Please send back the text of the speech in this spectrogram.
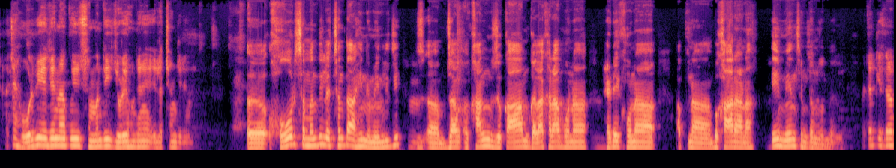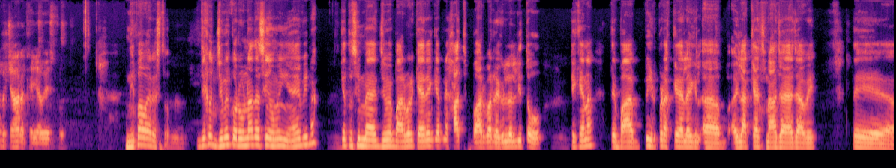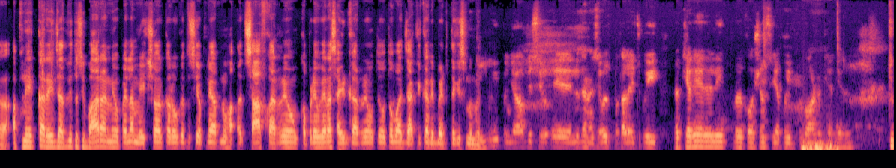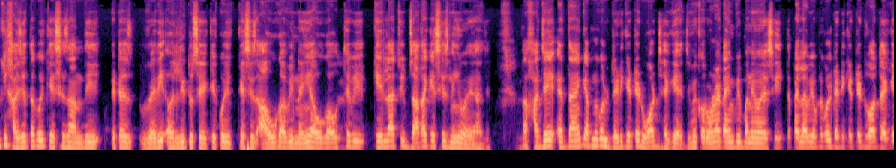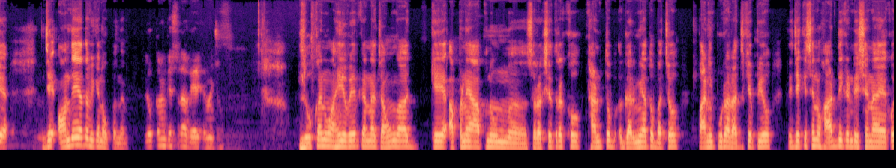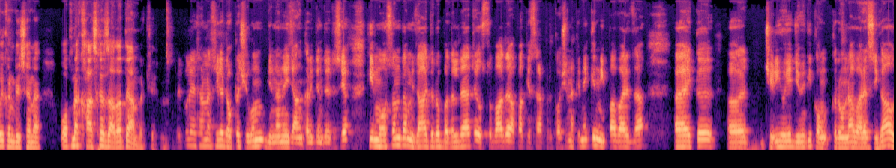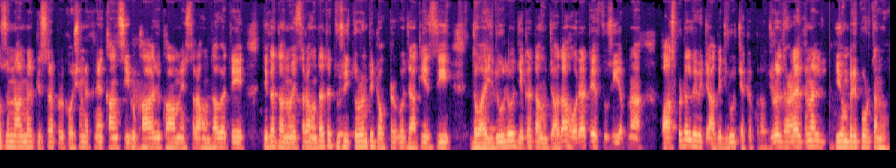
ਅੱਛਾ ਹੋਰ ਵੀ ਇਹਦੇ ਨਾਲ ਕੋਈ ਸੰਬੰਧੀ ਜੁੜੇ ਹੁੰਦੇ ਨੇ ਇਹ ਲੱਛਣ ਜਿਹੜੇ ਅ, ਹੋਰ ਸੰਬੰਧੀ ਲੱਛਣ ਤਾਂ ਆਹੀ ਨੇ ਮੇਨਲੀ ਜ਼- ਖੰਗ ਜ਼ੁਕਾਮ ਗਲਾ ਖਰਾਬ ਹੋਣਾ ਹੈਡੇਕ ਹੋਣਾ ਆਪਣਾ ਬੁਖਾਰ ਆਣਾ ਇਹ ਮੇਨ ਸਿੰਪਟਮਸ ਹੁੰਦੇ ਨੇ। ਅੱਛਾ ਕਿਸ ਤਰ੍ਹਾਂ ਬਚਾਅ ਰੱਖਿਆ ਜਾਵੇ ਇਸ ਤੋਂ? ਨਿਪਾ ਵਾਇਰਸ ਤੋਂ। ਦੇਖੋ ਜਿਵੇਂ ਕੋਰੋਨਾ ਦਾ ਸੀ ਉਵੇਂ ਹੀ ਹੈ ਇਹ ਵੀ ਨਾ ਕਿ ਤੁਸੀਂ ਮੈਂ ਜਿਵੇਂ ਬਾਰ-ਬਾਰ ਕਹਿ ਰਹੇ ਕਿ ਆਪਣੇ ਹੱਥ ਬਾਰ-ਬਾਰ ਰੈਗੂਲਰਲੀ ਧੋ ਠੀਕ ਹੈ ਨਾ? ਤੇ ਬਾਹਰ ਭੀੜ ਭੜੱਕੇ ਵਾਲੇ ਇਲਾਕਿਆਂ 'ਚ ਨਾ ਜਾਇਆ ਜਾਵੇ। ਤੇ ਆਪਣੇ ਘਰੇ ਜਦ ਵੀ ਤੁਸੀਂ ਬਾਹਰ ਆਉਂਦੇ ਹੋ ਪਹਿਲਾਂ ਮੇਕ ਸ਼ੋਰ ਕਰੋ ਕਿ ਤੁਸੀਂ ਆਪਣੇ ਆਪ ਨੂੰ ਸਾਫ਼ ਕਰ ਰਹੇ ਹੋ ਕੱਪੜੇ ਵਗੈਰਾ ਸਾਈਡ ਕਰ ਰਹੇ ਹੋ ਤੇ ਉਸ ਤੋਂ ਬਾਅਦ ਜਾ ਕੇ ਘਰੇ ਬੈੱਡ ਤੇ ਕਿਸ ਨੂੰ ਮਿਲ ਰਹੇ ਹੋ ਪੰਜਾਬ ਦੇ ਲੁਧਿਆਣਾ ਸਿਵਲ ਹਸਪਤਾਲ ਵਿੱਚ ਕੋਈ ਰੱਖਿਆ ਗਿਆ ਇਹਦੇ ਲਈ ਪ੍ਰੀਕਾਸ਼ਨਸ ਜਾਂ ਕੋਈ ਵਾਰਡ ਰੱਖਿਆ ਗਿਆ ਕਿਉਂਕਿ ਹਜੇ ਤੱਕ ਕੋਈ ਕੇਸਿਸ ਆਂਦੀ it is very early to say ਕਿ ਕੋਈ ਕੇਸਿਸ ਆਊਗਾ ਵੀ ਨਹੀਂ ਆਊਗਾ ਉੱਥੇ ਵੀ ਕੇਰਲਾ 'ਚ ਜ਼ਿਆਦਾ ਕੇਸਿਸ ਨਹੀਂ ਹੋਏ ਹਜੇ। ਤਾਂ ਹਜੇ ਇਦਾਂ ਹੈ ਕਿ ਆਪਣੇ ਕੋਲ ਡੈਡੀਕੇਟਿਡ ਵਾਰਡਸ ਹੈਗੇ ਜਿਵੇਂ ਕੋਰੋਨਾ ਟਾਈਮ ਵੀ ਬਣੇ ਹੋਏ ਸੀ ਤੇ ਪਹਿਲਾਂ ਵੀ ਆਪਣੇ ਕੋਲ ਡੈਡੀਕੇਟਿਡ ਵਾਰਡ ਹੈਗੇ ਆ। ਜੇ ਆਉਂਦੇ ਆ ਤਾਂ ਵੀ ਕੈਨ ਓਪਨ them ਲੋਕਾਂ ਨੂੰ ਕਿਸ ਤਰ੍ਹਾਂ ਅਵੇਅਰ ਕਰਨਾ ਚਾਹੁੰਦੇ ਲੋਕਾਂ ਨੂੰ ਆਹੀ ਅਵੇਅਰ ਕਰਨਾ ਚਾਹੂੰਗਾ ਕਿ ਆਪਣੇ ਆਪ ਨੂੰ ਸੁਰੱਖਿਅਤ ਰੱਖੋ ਠੰਡ ਤੋਂ ਗਰਮੀਆਂ ਤੋਂ ਬਚੋ ਪਾਣੀ ਪੂਰਾ ਰੱਜ ਕੇ ਪੀਓ ਤੇ ਜੇ ਕਿਸੇ ਨੂੰ ਹਾਰਟ ਦੀ ਕੰਡੀਸ਼ਨ ਹੈ ਜਾਂ ਕੋਈ ਕੰਡੀਸ਼ਨ ਹੈ ਉਹ ਆਪਣਾ ਖਾਸ ਕਰ ਜ਼ਿਆਦਾ ਧਿਆਨ ਰੱਖੇ। ਬਿਲਕੁਲ, ਇਹ ਸਾਨੂੰ ਸੀਗਾ ਡਾਕਟਰ ਸ਼ਿਵਮ ਜਿਨ੍ਹਾਂ ਨੇ ਜਾਣਕਾਰੀ ਦਿੰਦੇ ਹੋਏ ਦੱਸਿਆ ਕਿ ਮੌਸਮ ਦਾ ਮਿਜ਼ਾਜ ਜਦੋਂ ਬਦਲ ਰਿਹਾ ਤੇ ਉਸ ਤੋਂ ਬਾਅਦ ਆਪਾਂ ਕਿਸ ਤਰ੍ਹਾਂ ਪ੍ਰੀਕਾਸ਼ਨ ਰੱਖਣੇ ਕਿ ਨੀਪਾ ਵਾਇਰਸ ਦਾ ਇੱਕ ਛਿੜੀ ਹੋਈ ਹੈ, ਜਿਵੇਂ ਕਿ ਕੋ- ਕਰੋਨਾ ਵਾਇਰਸ ਸੀਗਾ, ਉਸ ਨਾਲ ਨਾਲ ਕਿਸ ਤਰ੍ਹਾਂ ਪ੍ਰੀਕਾਸ਼ਨ ਰੱਖਣੇ ਖਾਂਸੀ, ਬੁਖਾਰ, ਜ਼ੁਕਾਮ ਇਸ ਤਰ੍ਹਾਂ ਹੁੰਦਾ ਵਾ ਤੇ ਜੇਕਰ ਤੁਹਾਨੂੰ ਇਸ ਤਰ੍ਹਾਂ ਹੁੰਦਾ ਤੇ ਤੁਸੀਂ ਤੁਰੰਤ ਹੀ ਡਾਕਟਰ ਕੋਲ ਜਾ ਕੇ ਇਸ ਦੀ ਦਵਾਈ ਜ਼ਰੂਰ ਲਓ। ਜੇਕਰ ਤੁਹਾਨੂੰ ਜ਼ਿਆਦਾ ਹੋ ਰਿਹਾ ਤੇ ਤੁਸੀਂ ਆਪਣਾ ਹਸਪੀਟਲ ਦੇ ਵਿੱਚ ਆ ਕੇ ਜ਼ਰੂਰ ਚੈੱਕਅਪ ਕਰਾਓ। ਜ਼ਰੂਰ ਧਾਰਨਾ ਨਾਲ ਯੂਮ ਰਿਪੋਰਟ ਤੁਹਾਨੂੰ।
